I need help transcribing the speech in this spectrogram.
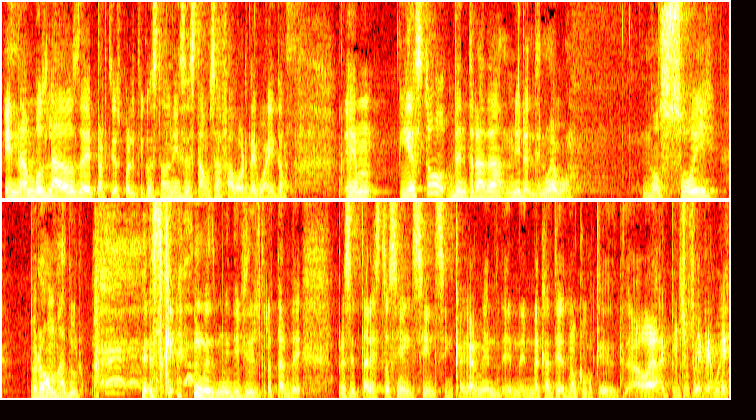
En ambos lados de partidos políticos estadounidenses estamos a favor de Guaidó. Em, y esto de entrada, miren, de nuevo, no soy pro Maduro. es que es muy difícil tratar de presentar esto sin, sin, sin cagarme en, una cantidad, no como que ahora hay pincho feria, güey.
